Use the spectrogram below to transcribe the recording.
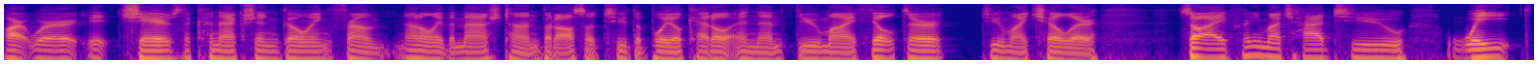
part where it shares the connection going from not only the mash tun but also to the boil kettle and then through my filter to my chiller. So I pretty much had to wait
